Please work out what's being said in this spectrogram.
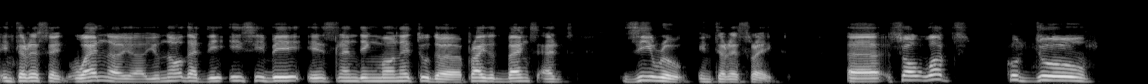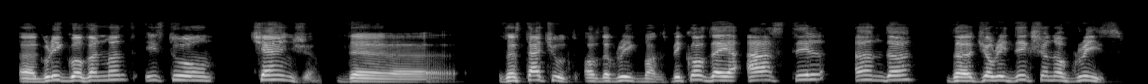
interest rate. When uh, you know that the ECB is lending money to the private banks at zero interest rate. Uh, so what could do uh, Greek government is to change the the statute of the Greek bonds because they are still under the jurisdiction of Greece.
